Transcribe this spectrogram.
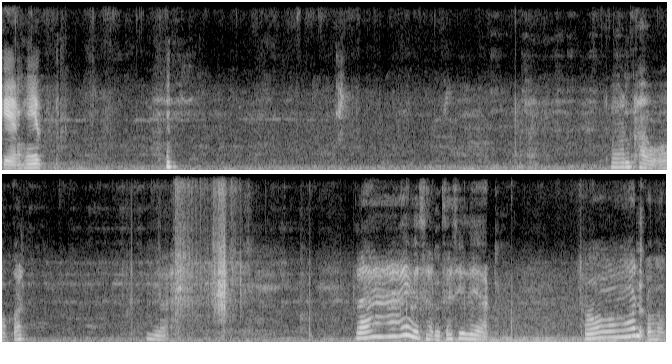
แกงเห็ดถอนเข่าออกก่อนนี่แหละ ร้ายไปสันใจที่แรกถอนออก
